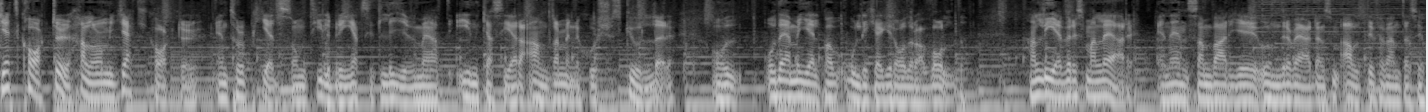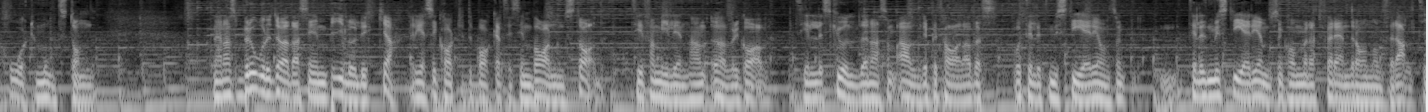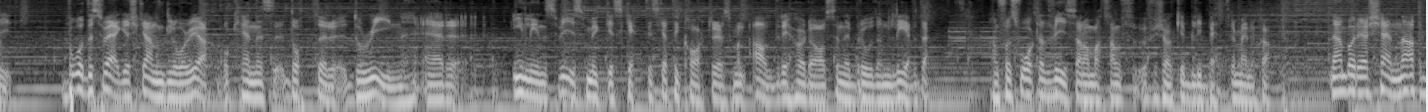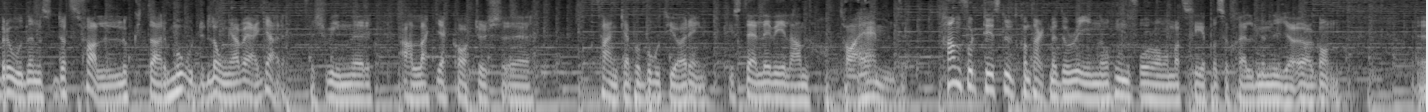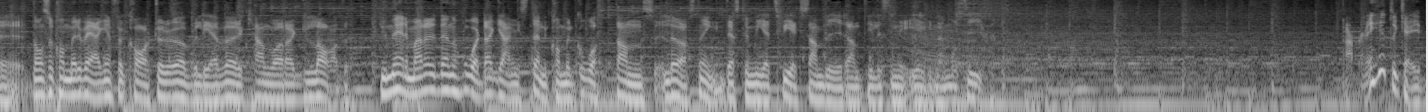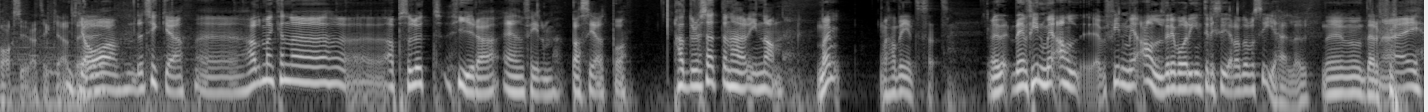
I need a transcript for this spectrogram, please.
Get Carter handlar om Jack Carter, en torped som tillbringat sitt liv med att inkassera andra människors skulder och, och det med hjälp av olika grader av våld. Han lever som han lär, en ensam varg i undre världen som alltid förväntar sig hårt motstånd. När hans bror dödas i en bilolycka reser Carter tillbaka till sin barndomsstad, till familjen han övergav, till skulderna som aldrig betalades och till ett mysterium som, till ett mysterium som kommer att förändra honom för alltid. Både svägerskan Gloria och hennes dotter Doreen är inledningsvis mycket skeptiska till Carter som han aldrig hörde av sig när brodern levde. Han får svårt att visa dem att han försöker bli bättre människa. När han börjar känna att broderns dödsfall luktar mord långa vägar försvinner alla Jack Carters eh, tankar på botgöring. Istället vill han ta hämnd. Han får till slut kontakt med Doreen och hon får honom att se på sig själv med nya ögon. Eh, De som kommer i vägen för Carter och överlever kan vara glad. Ju närmare den hårda gangstern kommer gåtans lösning, desto mer tveksam blir han till sina egna motiv. Ja, men det är helt okej baksida tycker jag. Det- Ja, det tycker jag. Eh, hade man kunnat eh, absolut hyra en film baserat på. Hade du sett den här innan? Nej, jag hade inte sett. Det är en film jag, all, film jag aldrig varit intresserad av att se heller. Det är därför. Nej.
